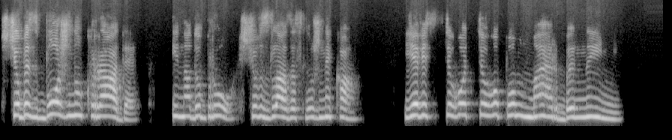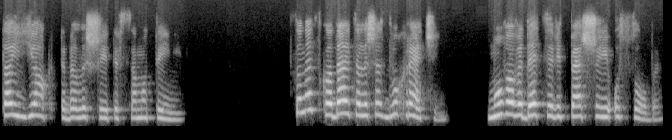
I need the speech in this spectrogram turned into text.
що безбожно краде, і на добро, що в зла заслужника. Я від всього цього помер би нині, та як тебе лишити в самотині? Сонет складається лише з двох речень. Мова ведеться від першої особи.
